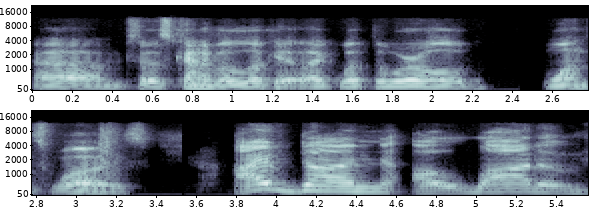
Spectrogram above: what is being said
Um, so it's kind of a look at like what the world once was. I've done a lot of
